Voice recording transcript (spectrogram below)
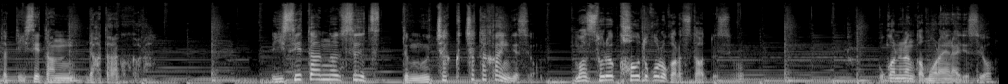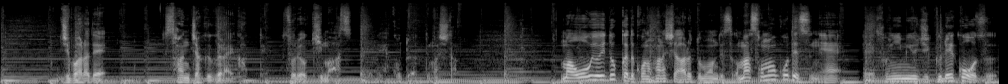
だって伊勢丹で働くから。伊勢丹のスーツってむちゃくちゃ高いんですよ。まずそれを買うところからスタートですよ。お金なんかもらえないですよ。自腹で3着ぐらい買ってそれを着ますっていうねことやってました。まあおいおいどっかでこの話はあると思うんですがまあその後ですねソニーミュージックレコーズ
